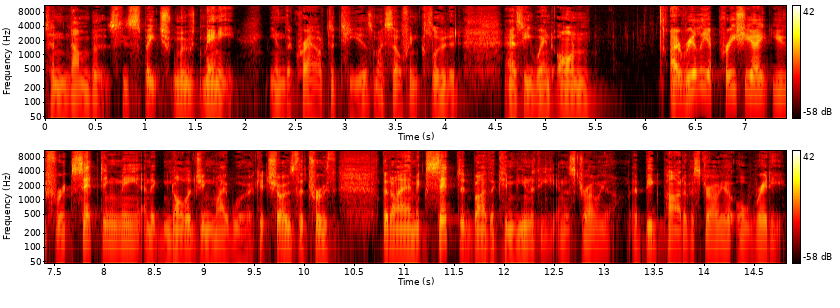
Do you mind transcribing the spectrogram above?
to numbers. His speech moved many in the crowd to tears, myself included, as he went on I really appreciate you for accepting me and acknowledging my work. It shows the truth that I am accepted by the community in Australia, a big part of Australia already.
